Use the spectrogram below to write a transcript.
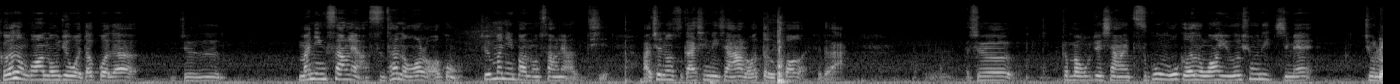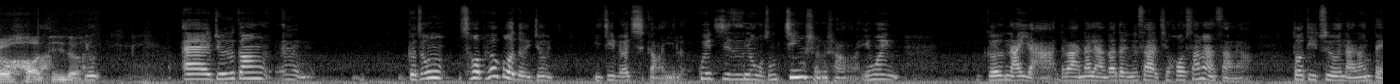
搿辰光侬就会得觉着就是没人商量，除脱侬个老公，就没人帮侬商量事体，而且侬自家心里向也老斗火个，晓得伐？随后，葛末我就想，如果我搿辰光有个兄弟姐妹，就老好个好点的。有，哎，就是讲，嗯，搿种钞票高头就已经勿要去讲伊了，关键是侬搿种精神上个，因为搿是㑚爷对伐？㑚两家头有啥事体好商量商量，到底最后哪能办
